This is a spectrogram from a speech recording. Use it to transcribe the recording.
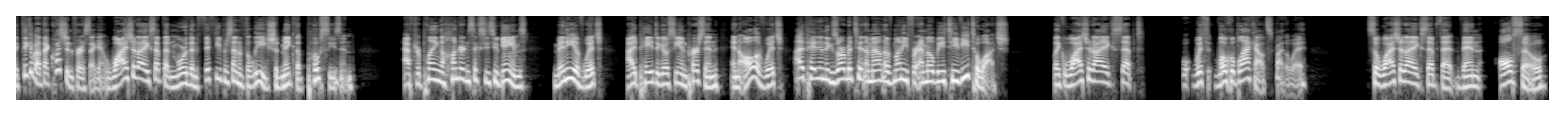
Like, think about that question for a second. Why should I accept that more than 50% of the league should make the postseason? After playing 162 games, many of which I paid to go see in person, and all of which I paid an exorbitant amount of money for MLB TV to watch. Like, why should I accept with local blackouts, by the way? So, why should I accept that then also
